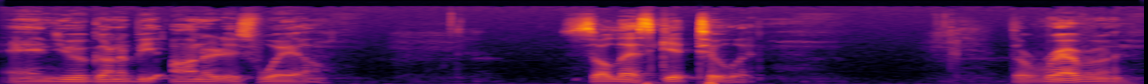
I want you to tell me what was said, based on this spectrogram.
and you're going to be honored as well. So let's get to it. The Reverend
